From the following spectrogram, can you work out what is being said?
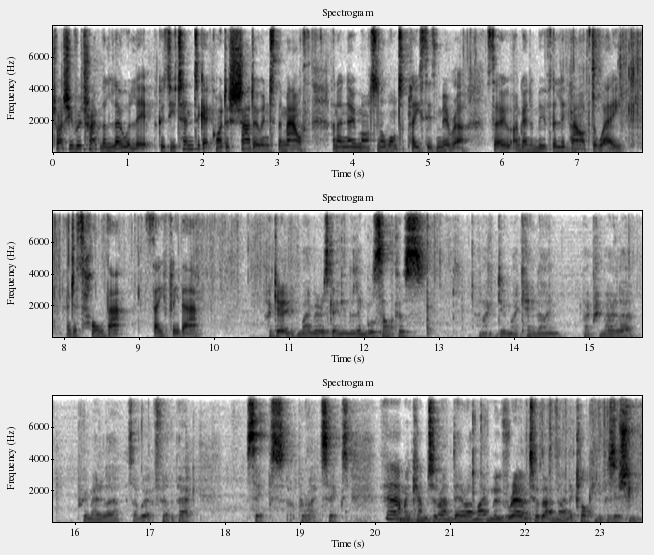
to actually retract the lower lip because you tend to get quite a shadow into the mouth, and I know Martyn will want to place his mirror, so I'm going to move the lip out of the way and just hold that safely there. Again, my mirror is going in the lingual sulcus, and I can do my canine, my premolar, premolar as I work further back, six, upper right six. And when it comes around there, I might move around to about nine o'clock in position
